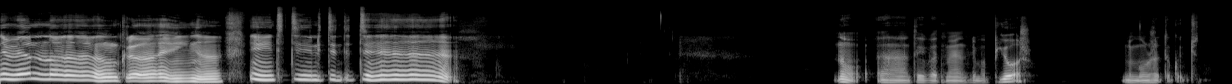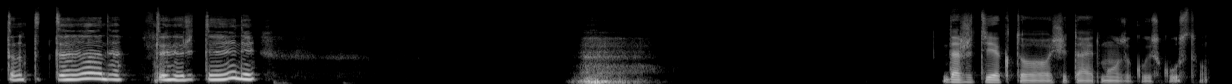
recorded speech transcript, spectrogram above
наверное, Украина. Ну, ты в этот момент либо пьешь, либо уже такой... Даже те, кто считает музыку искусством,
